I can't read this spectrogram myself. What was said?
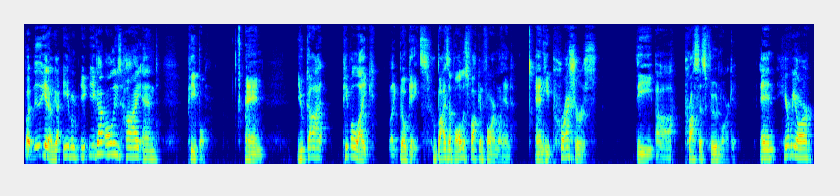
but you know, you got even you, you got all these high end people, and you got people like like Bill Gates who buys up all this fucking farmland, and he pressures the uh, processed food market. And here we are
